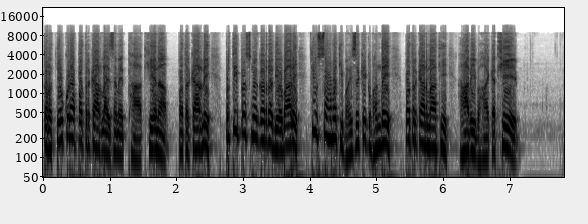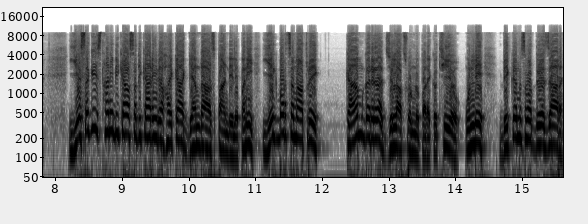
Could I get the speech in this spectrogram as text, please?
तर त्यो कुरा पत्रकारलाई समेत थाहा थिएन। पत्रकारले प्रति प्रश्न गर्दा देउबाले त्यो सहमति भइसकेको भन्दै पत्रकारमाथि हावी भएका थिए। यसअघि स्थानीय विकास अधिकारी रहेका ज्ञानदास पाण्डेले पनि एक वर्ष मात्रै काम गरेर जिल्ला छोड्नु परेको थियो। उनले विक्रमसम्म दुई हजार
